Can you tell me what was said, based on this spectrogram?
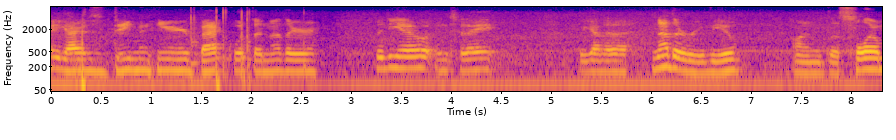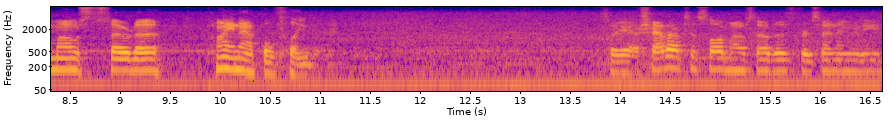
Hey guys, Damon here, back with another video, and today we got a, another review on the Slo Moe Soda Pineapple flavor. So yeah, shout out to Slo Moe Sodas for sending these.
